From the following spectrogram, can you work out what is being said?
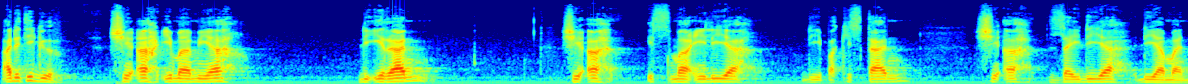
Ada tiga. Syiah Imamiyah di Iran. Syiah Ismailiyah di Pakistan. Syiah Zaidiyah di Yaman.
